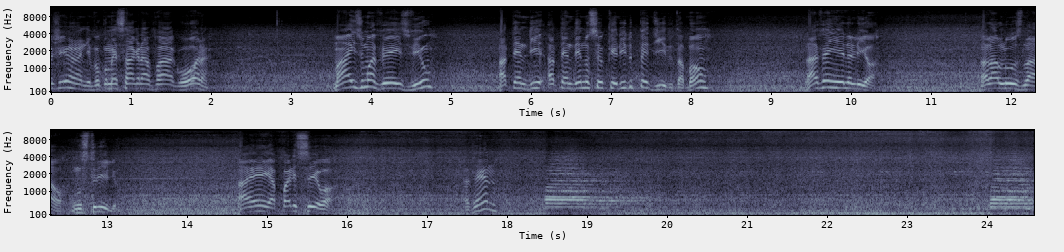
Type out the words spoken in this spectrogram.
Hoje Giane, vou começar a gravar agora Mais uma vez, viu? Atendi, atendendo o seu querido pedido, tá bom? Lá vem ele ali, ó Olha a luz lá, ó, nos trilhos Aí, apareceu, ó Tá vendo? Música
